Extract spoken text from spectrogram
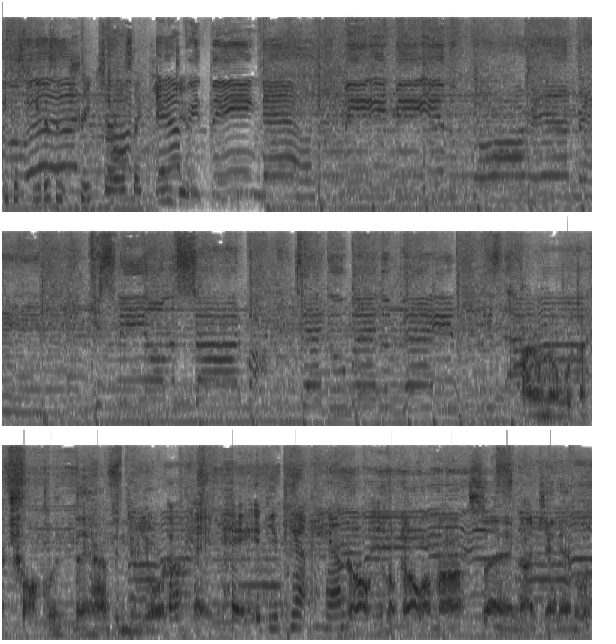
because he doesn't treat girls like you do. I don't know what kind of chocolate they have in New York. Okay, hey, if you can't handle No, no, no, I'm not saying I can't handle it.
